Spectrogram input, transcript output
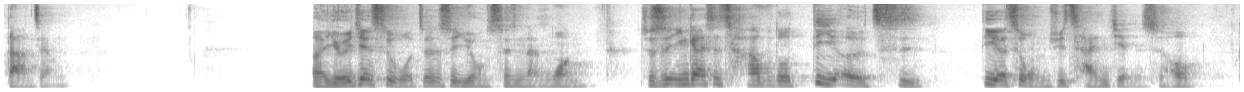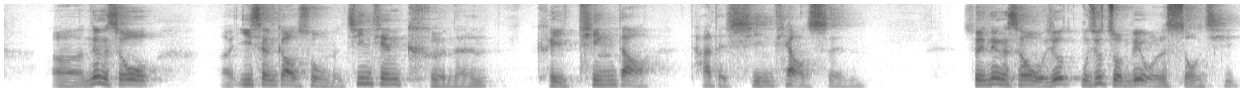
大。这样，呃，有一件事我真的是永生难忘，就是应该是差不多第二次，第二次我们去产检的时候，呃，那个时候呃医生告诉我们，今天可能可以听到。他的心跳声，所以那个时候我就我就准备我的手机，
